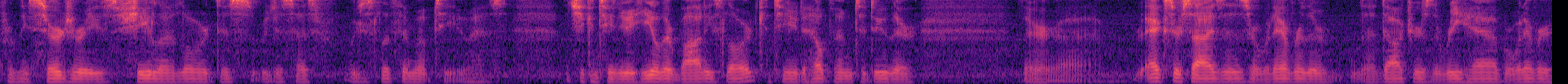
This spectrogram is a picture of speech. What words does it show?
from these surgeries, Sheila, Lord, just we just has we just lift them up to you as that you continue to heal their bodies, Lord. Continue to help them to do their their uh, exercises or whatever their the doctors, the rehab or whatever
